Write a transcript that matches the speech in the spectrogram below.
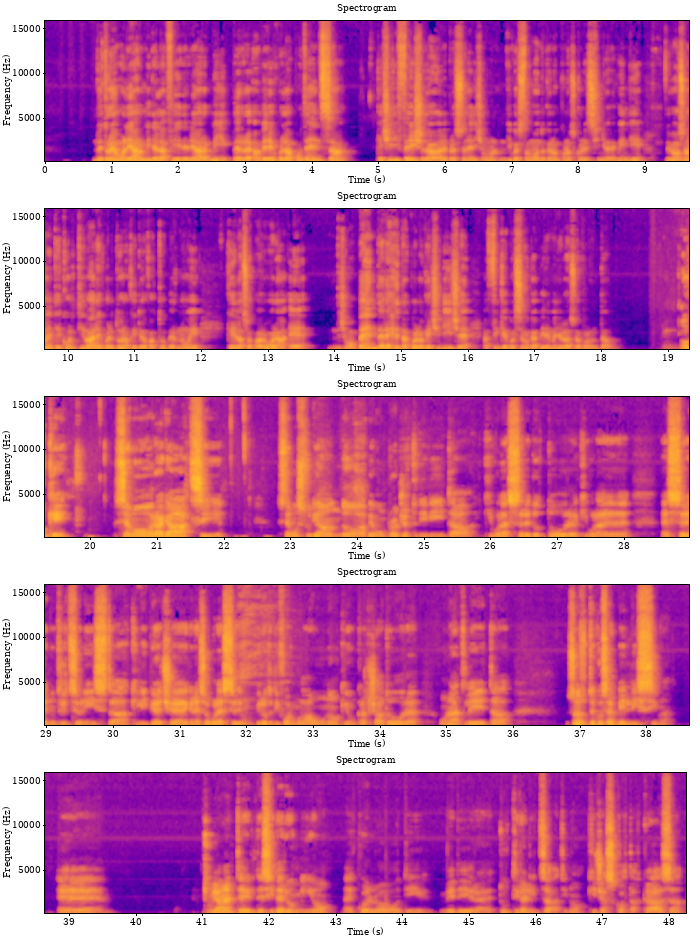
noi troviamo le armi della fede, le armi per avere quella potenza che ci differisce dalle persone diciamo, di questo mondo che non conoscono il Signore. Quindi Dobbiamo solamente coltivare quel dono che Dio ha fatto per noi, che è la sua parola, e diciamo pendere da quello che ci dice affinché possiamo capire meglio la sua volontà. Ok, siamo ragazzi, stiamo studiando, abbiamo un progetto di vita, chi vuole essere dottore, chi vuole essere nutrizionista, chi gli piace, che ne so, vuole essere un pilota di Formula 1, chi un calciatore, un atleta. Sono tutte cose bellissime. E ovviamente il desiderio mio è quello di vedere tutti realizzati, no? Chi ci ascolta a casa,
